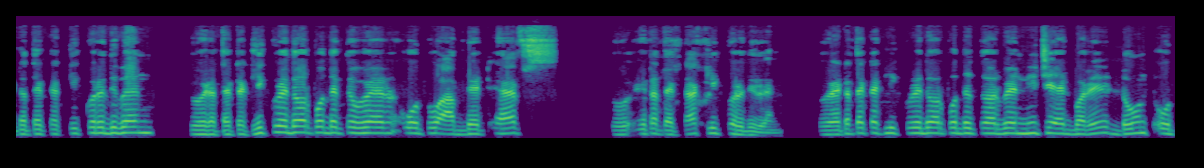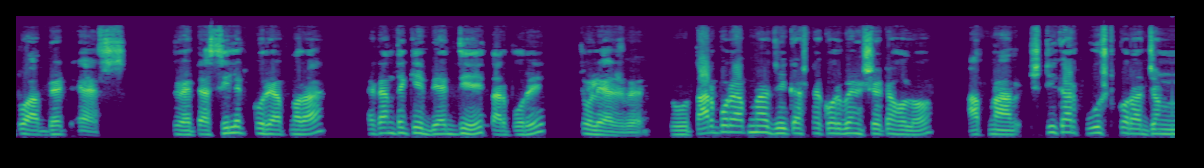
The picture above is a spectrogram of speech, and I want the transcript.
এটাতে একটা ক্লিক করে দিবেন, তো এটাতে একটা ক্লিক করে দেওয়ার পর দেখতে পাবেন অটো আপডেট অ্যাপস তো এটাতে একটা ক্লিক করে দিবেন। তো এটাতে একটা ক্লিক করে দেওয়ার পর দেখতে পারবেন নিচে একবারে ডোন্ট অটো আপডেট অ্যাপস তো এটা সিলেক্ট করে আপনারা এখান থেকে ব্যাক দিয়ে তারপরে চলে আসবেন। তো তারপরে আপনারা যে কাজটা করবেন সেটা হলো আপনার স্টিকার পোস্ট করার জন্য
